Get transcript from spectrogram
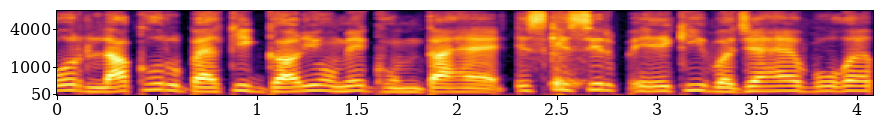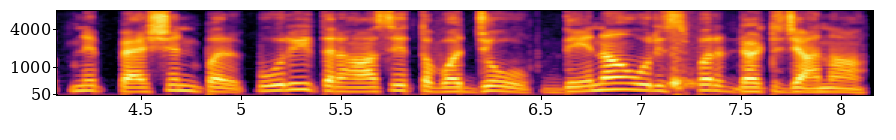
और लाखों रुपए की गाड़ियों में घूमता है। इसकी सिर्फ़ एक ही वजह है, वो है अपने पैशन पर पूरी तरह से तवज्जो देना और इस पर डट जाना।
